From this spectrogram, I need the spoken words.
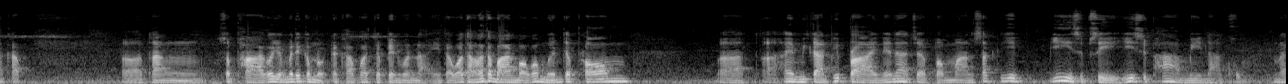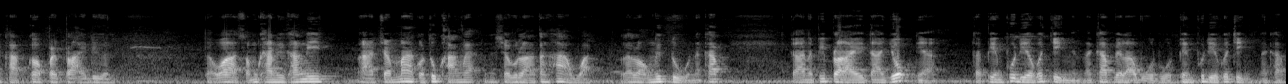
นะครับ ทางสภาก็ยังไม่ได้กำหนดนะครับว่าจะเป็นวันไหน แต่ว่าทางรัฐบาลบอกว่าเหมือนจะพร้อมออให้มีการพิปรายเนี่ยน่าจะประมาณสักยี่สิบสี่ยี่สิบห้ามีนาคมนะครับ ก็ปลายปลายเดือน แต่ว่าสำคัญคือครั้งนี้อาจจะมากกว่าทุกครั้งแล้วใช้เวลาตั้ง 5 วัน แล้วลองนึกดูนะครับ การอภิปรายนายกเนี่ยแต่เพียงผู้เดียวก็จริงนะครับ เวลาโหวตโหวตเพียงผู้เดียวก็จริงนะครับ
